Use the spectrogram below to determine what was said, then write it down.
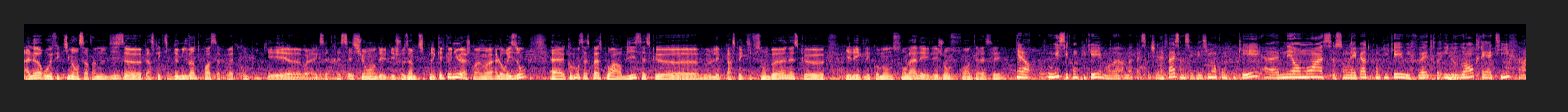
à l'heure où effectivement certains nous disent perspective 2023, ça peut être compliqué, voilà, avec cette récession, des, choses un petit peu, quelques nuages quand même à l'horizon. comment ça se passe pour Arbis? Est-ce que les perspectives sont bonnes? Est-ce que les, les, commandes sont là les, les gens sont intéressés? Alors oui, c'est compliqué, on va, va pas se cacher la face, hein, c'est effectivement compliqué. Euh, néanmoins, ce sont des périodes compliquées où il faut être innovant, créatif. Hein.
